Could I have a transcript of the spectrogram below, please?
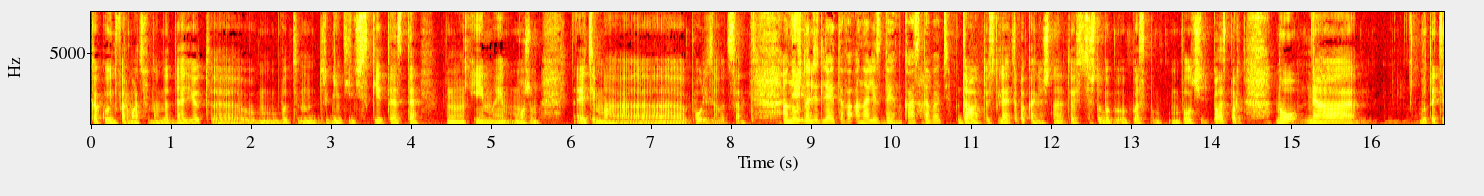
какую информацию нам дает э, вот генетические тесты, и мы можем этим э, пользоваться. А и, нужно ли для этого анализ ДНК сдавать? Да, то есть для этого, конечно, то есть чтобы получить паспорт, но вот эти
